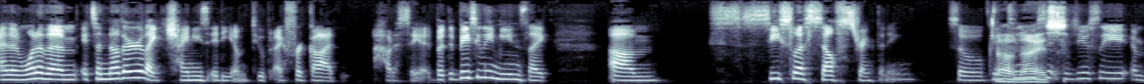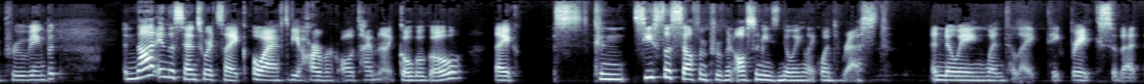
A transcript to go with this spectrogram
and then one of them it's another like chinese idiom too but i forgot how to say it. But it basically means like um ceaseless self-strengthening so continuous, nice. continuously improving but not in the sense where it's like oh i have to be a hard work all the time and like go go go like con- ceaseless self-improvement also means knowing like when to rest and knowing when to like take breaks so that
